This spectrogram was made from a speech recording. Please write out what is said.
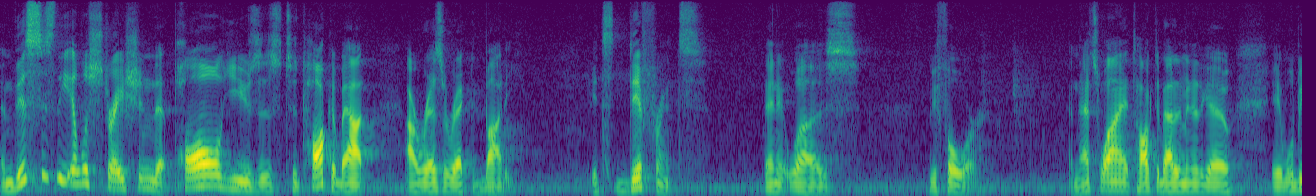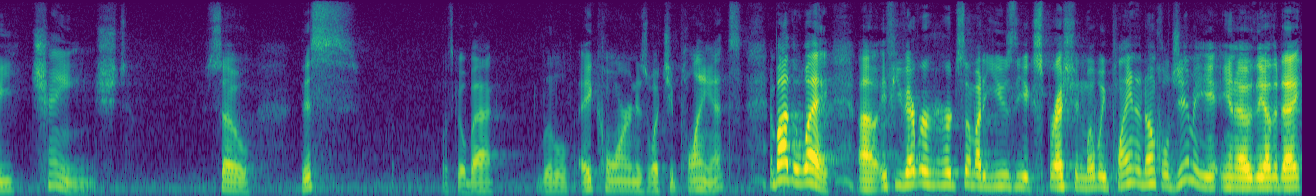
And this is the illustration that Paul uses to talk about our resurrected body. It's different than it was before. And that's why I talked about it a minute ago. It will be changed. So, this, let's go back little acorn is what you plant. And by the way, uh, if you've ever heard somebody use the expression, well, we planted Uncle Jimmy, you know, the other day,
